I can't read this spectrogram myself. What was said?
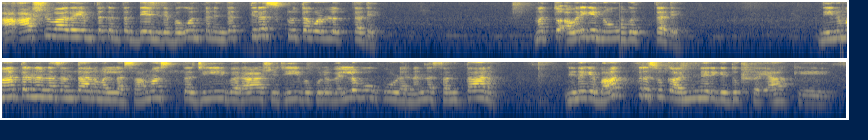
ಆ ಆಶೀರ್ವಾದ ಎಂಬತಕ್ಕಂಥದ್ದೇನಿದೆ ಭಗವಂತನಿಂದ ತಿರಸ್ಕೃತಗೊಳ್ಳುತ್ತದೆ. ಮತ್ತು ಅವರಿಗೆ ನೋವಾಗುತ್ತದೆ. ನೀನು ಮಾತ್ರ ನನ್ನ ಸಂತಾನವಲ್ಲ, ಸಮಸ್ತ ಜೀವ, ರಾಶಿ, ಜೀವ, ಕುಲವೆಲ್ಲವೂ ಕೂಡ ನನ್ನ ಸಂತಾನ. ನಿನಗೆ ಮಾತ್ರ ಸುಖ, ಅನ್ಯರಿಗೆ ದುಃಖ, ಯಾಕೆ?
